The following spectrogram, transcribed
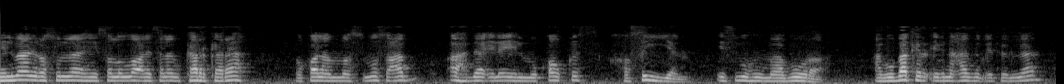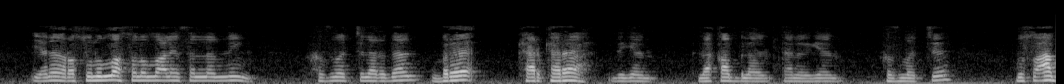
غلمان رسول الله صلى الله عليه وسلم كركرة وقال مصعب أهدى إليه المقوقس خصيا اسمه مابورا أبو بكر ابن حزم aytadilar yana rasululloh sollallohu alayhi vasallamning xizmatchilaridan biri karkara degan laqab bilan tanilgan xizmatchi musab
